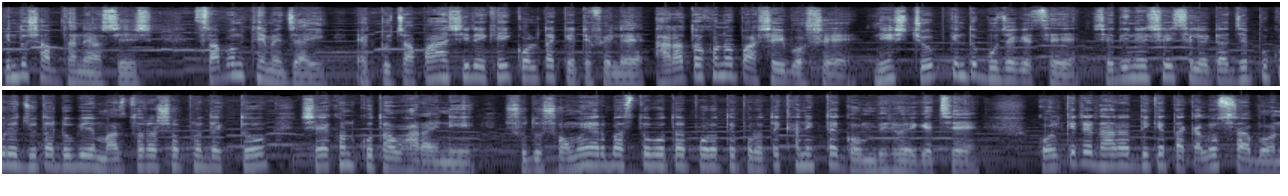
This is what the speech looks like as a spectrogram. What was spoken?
কিন্তু সাবধানে আসিস। শ্রাবণ থেমে যায়, একটু চাপা হাসি রেখেই কলটা কেটে ফেলে। হারা তখনও পাশেই বসে। নিশ্চুপ কিন্তু বুঝে গেছে, সেদিনের সেই ছেলেটা যে পুকুরে জুতা ডুবিয়ে মাছ ধরার স্বপ্ন দেখতো, সে এখন কোথাও হারায়নি। শুধু সময় আর বাস্তবতার পরতে পরতে খানিকটা গম্ভীর হয়ে গেছে। কলকেটের ধারার দিকে তাকালো শ্রাবণ।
